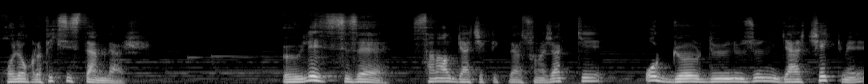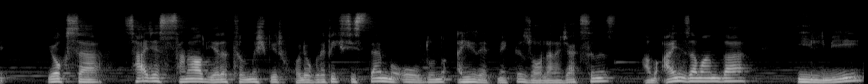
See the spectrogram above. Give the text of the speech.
holografik sistemler, öyle size sanal gerçeklikler sunacak ki o gördüğünüzün gerçek mi yoksa sadece sanal yaratılmış bir holografik sistem mi olduğunu ayırt etmekte zorlanacaksınız. Ama aynı zamanda ilmi,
